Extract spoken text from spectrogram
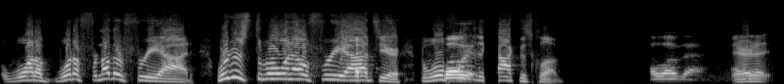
What a what a another free ad. We're just throwing out free ads here, but we'll fire the Cactus Club. I love that. There it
